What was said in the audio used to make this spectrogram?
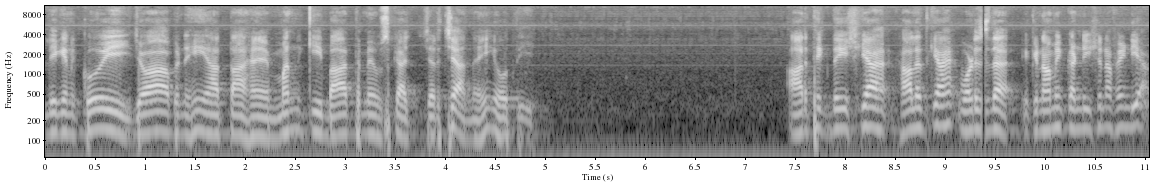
लेकिन कोई जवाब नहीं आता है, मन की बात में उसका चर्चा नहीं होती। आर्थिक देश क्या, हालत क्या है? What is the economic condition of India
